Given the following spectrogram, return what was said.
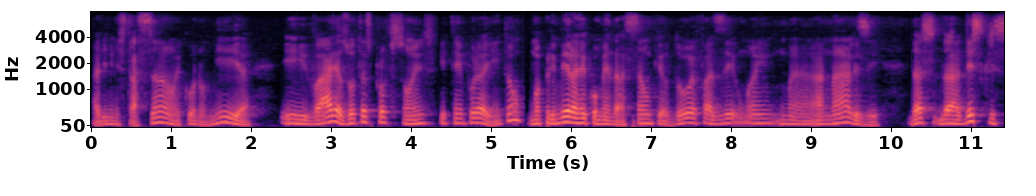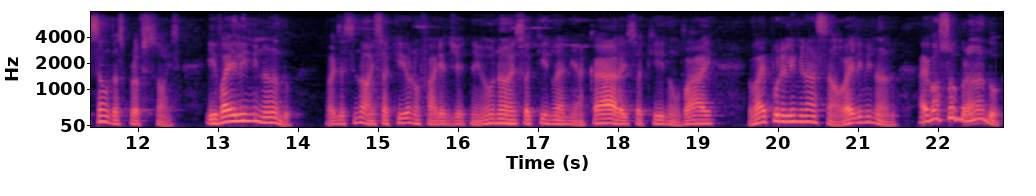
administração, economia e várias outras profissões que tem por aí. Então, uma primeira recomendação que eu dou é fazer uma, uma análise das, da descrição das profissões e vai eliminando. Vai dizer assim: não, isso aqui eu não faria de jeito nenhum, não, isso aqui não é minha cara, isso aqui não vai. Vai por eliminação, vai eliminando. Aí vão sobrando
